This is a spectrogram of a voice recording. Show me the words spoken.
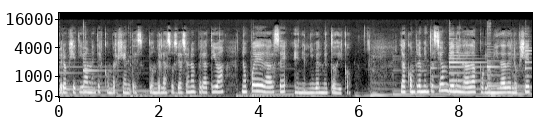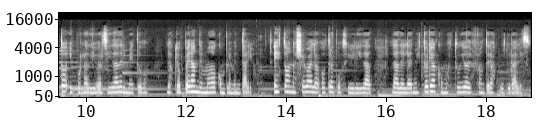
pero objetivamente convergentes, donde la asociación operativa no puede darse en el nivel metódico. La complementación viene dada por la unidad del objeto y por la diversidad del método los que operan de modo complementario. Esto nos lleva a la otra posibilidad, la de la etnohistoria como estudio de fronteras culturales.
